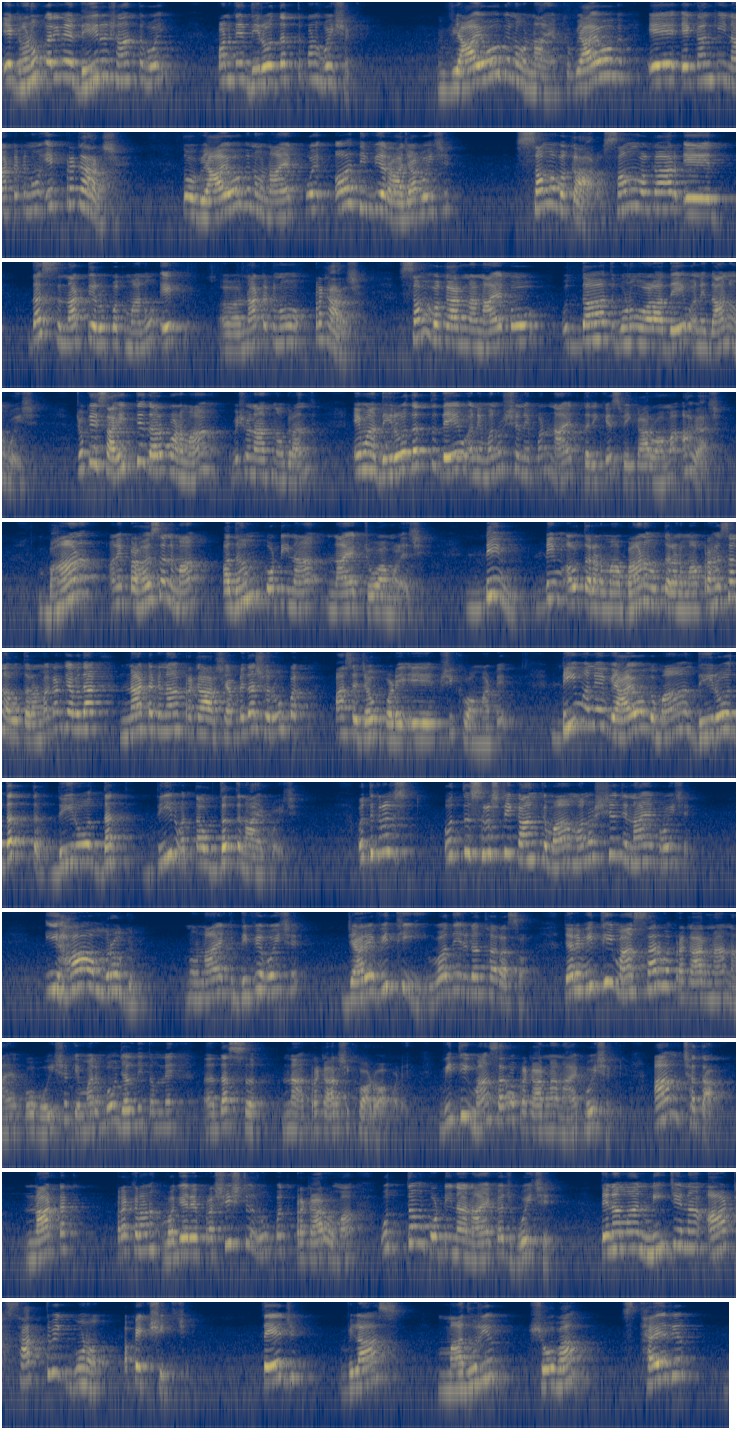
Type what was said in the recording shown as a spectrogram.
એ ઘણું કરીને ધીર શાંત હોય, પણ તે ધીરોદત્ત પણ હોઈ શકે. વ્યાયોગનો નાયક. વ્યાયોગ એ એકાંકી નાટકનો એક પ્રકાર છે. તો વ્યાયોગનો નાયક કોઈ અદિવ્ય રાજા હોય છે. સમવકાર સમવકાર એ દસ નાટ્ય રૂપકમાંનું એક નાટકનો પ્રકાર છે. સમવકારના નાયકો ઉદ્દાત ગુણોવાળા દેવ અને દાનવ હોય છે. જોકે સાહિત્ય દર્પણમાં વિશ્વનાથનો ગ્રંથ એમાં ધીરોદત્ત દેવ અને મનુષ્યને પણ નાયક તરીકે સ્વીકારવામાં આવ્યા છે. ભાણ અને પ્રહસનમાં અધમ કોટીના નાયક જોવા મળે છે. ડીમ ડીમ અવતરણમાં, ભાણ અવતરણમાં, પ્રહસન અવતરણમાં, કારણ કે આ બધા નાટકના પ્રકાર છે. આપણે દશરૂપ પાસે જવું પડે એ શીખવા માટે. ડીમ અને વ્યાયોગમાં ધીરોદત્ત ધીરોદત્ત, ધીર વત્તા ઉદ્ધત નાયક હોય છે. ઉત્કૃષ્ટ, ઉત્સૃષ્ટિકાંકમાં મનુષ્ય જ નાયક હોય છે. ઇહા મૃગનો નાયક દિવ્ય હોય છે. જ્યારે વિધિ વ દીર્ઘથ રસ્વ જ્યારે વિધિમાં સર્વ પ્રકારના નાયકો હોઈ શકે, મારે બહુ જલ્દી તમને દસ, ના, પ્રકાર શીખવાડવા પડે. વિધિમાં સર્વ પ્રકારના નાયક હોઈ શકે. આમ છતાં, નાટક પ્રકરણ વગેરે પ્રશિષ્ટ રૂપક પ્રકારોમાં ઉત્તમ કોટીના નાયક જ હોય છે. તેનામાં નીચેના આઠ સાત્વિક ગુણો અપેક્ષિત છે. તેજ વિલાસ માધુર્ય શોભા સ્થૈર્ય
